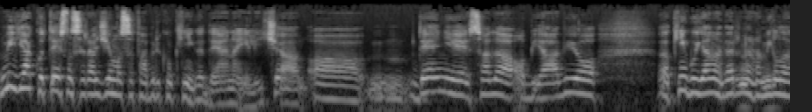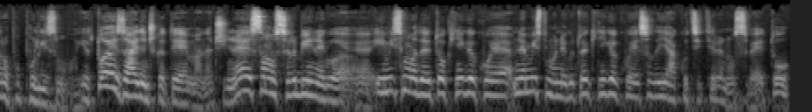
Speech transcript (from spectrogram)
mi jako tesno sarađujemo sa fabrikom knjiga Dejana Ilića. Dejan je sada objavio knjigu Jana Wernera Millera o populizmu, jer to je zajednička tema, znači ne samo Srbiji, nego e, i mislimo da je to knjiga koja, ne mislimo, nego to je knjiga koja je sada jako citirana u svetu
